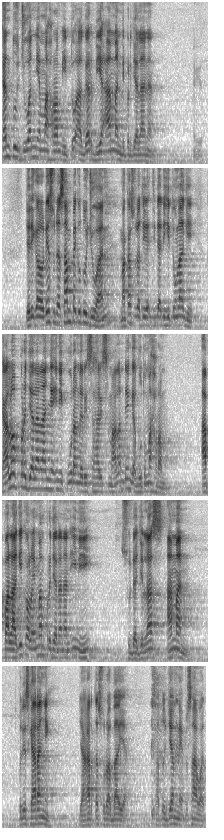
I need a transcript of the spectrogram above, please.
Kan tujuannya mahram itu agar dia aman di perjalanan. Jadi kalau dia sudah sampai ke tujuan, maka sudah tidak, tidak dihitung lagi. Kalau perjalanannya ini kurang dari sehari semalam, dia nggak butuh mahram. Apalagi kalau memang perjalanan ini sudah jelas aman. Seperti sekarang nih, Jakarta Surabaya, satu jam naik pesawat.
